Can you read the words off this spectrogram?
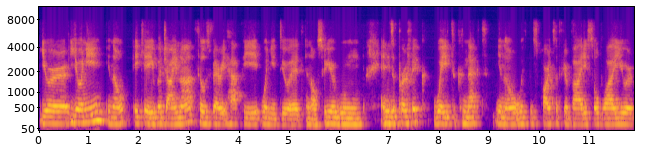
your yoni, you know, aka vagina, feels very happy when you do it, and also your womb. And it's a perfect way to connect, you know, with these parts of your body. So while you're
